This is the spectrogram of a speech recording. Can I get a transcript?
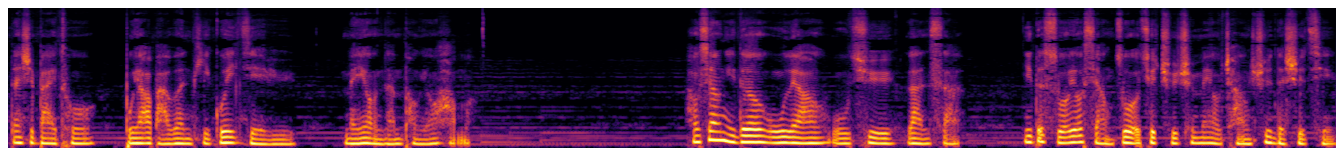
但是拜托，不要把问题归结于没有男朋友，好吗？好像你的无聊、无趣、懒散，你的所有想做却迟迟没有尝试的事情，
